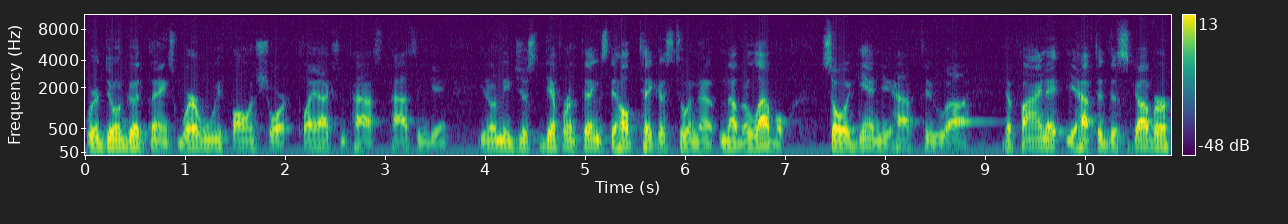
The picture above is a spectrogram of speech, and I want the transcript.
We we're doing good things. Where were we falling short? Play action pass, passing game. You know what I mean? Just different things to help take us to another level. So again, you have to uh, define it, you have to discover,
